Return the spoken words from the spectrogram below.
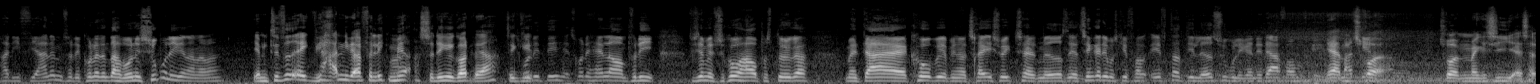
Har de fjernet dem, så det kun er dem, der har vundet i Superligaen, eller hvad? Jamen, det ved jeg ikke. Vi har den i hvert fald ikke mere, så det kan godt være. Det jeg, tror, det er det. jeg tror, det handler om, fordi for eksempel FCK har jo på stykker, men der er KB og Binder 3 jo ikke taget med, så jeg tænker, det er måske fra efter, de lavede Superligaen, det er derfor måske. Ja, men tror jeg, tror jeg, man kan sige, altså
